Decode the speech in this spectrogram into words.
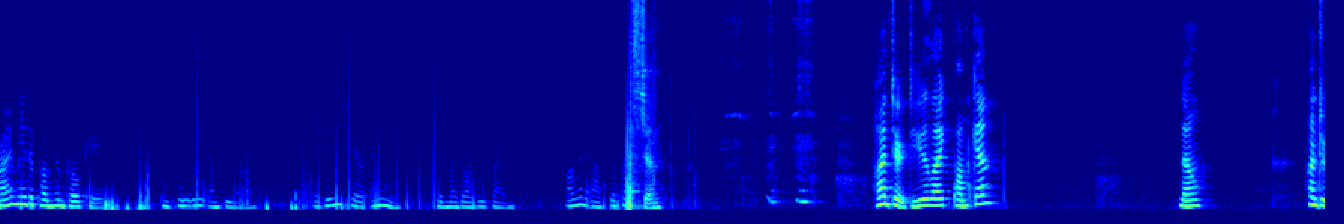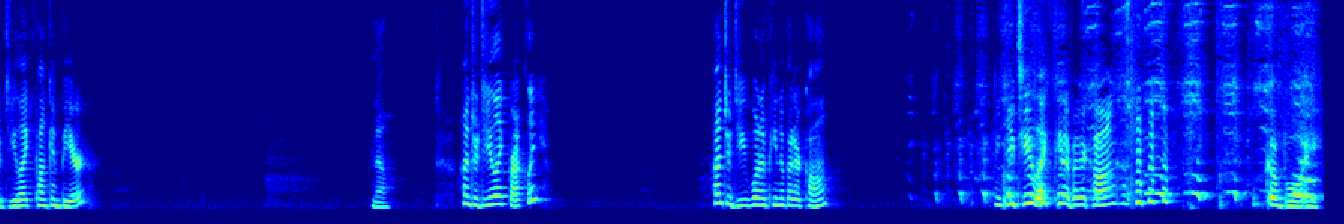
I made a pumpkin poke cake. It's completely empty now. I didn't share any with my doggy friends. I'm gonna ask a question. Hunter, do you like pumpkin? No? Hunter, do you like pumpkin beer? No. Hunter, do you like broccoli? Hunter, do you want a peanut butter Kong? You do like peanut butter Kong? Good boy.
